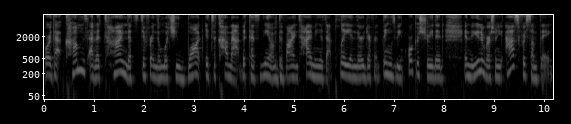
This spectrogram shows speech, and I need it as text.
or that comes at a time that's different than what you want it to come at because, you know, divine timing is at play and there are different things being orchestrated in the universe when you ask for something.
